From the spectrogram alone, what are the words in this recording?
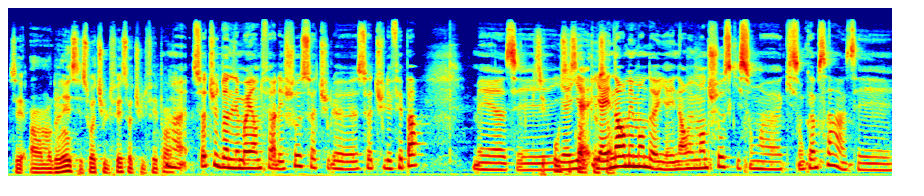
C'est à un moment donné, c'est soit tu le fais, soit tu le fais pas. Soit tu donnes les moyens de faire les choses, soit tu le, soit tu les fais pas. Mais euh, c'est il y, y, a énormément de, il y a énormément de choses qui sont qui sont comme ça. C'est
